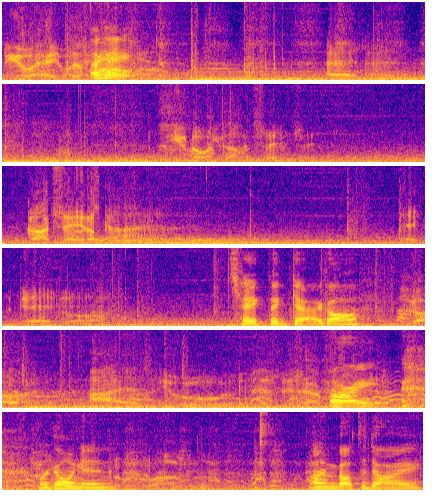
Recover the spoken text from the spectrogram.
Do hate Okay, uh, You know what God says. God said, oh, gag off. take the gag off. Alright, we're going in. I'm about to die.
